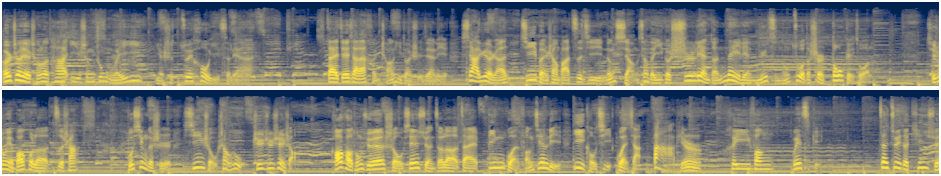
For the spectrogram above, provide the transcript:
而这也成了他一生中唯一，也是最后一次恋爱。在接下来很长一段时间里，夏月然基本上把自己能想象的一个失恋的内敛女子能做的事儿都给做了，其中也包括了自杀。不幸的是，新手上路，知之甚少。考考同学首先选择了在宾馆房间里一口气灌下大瓶黑方威士忌。在醉得天旋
